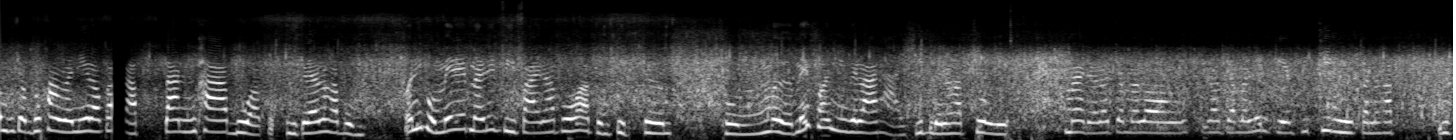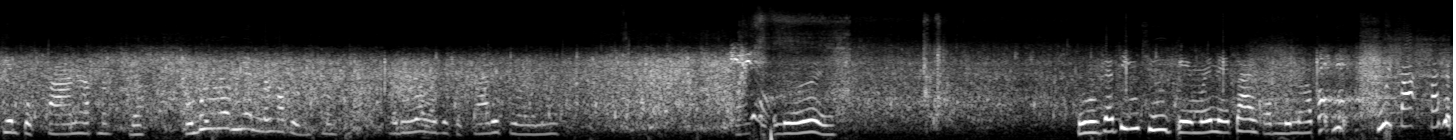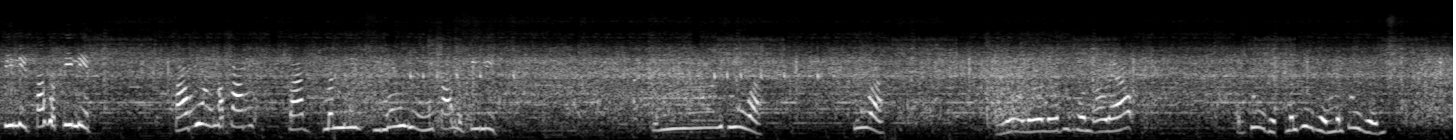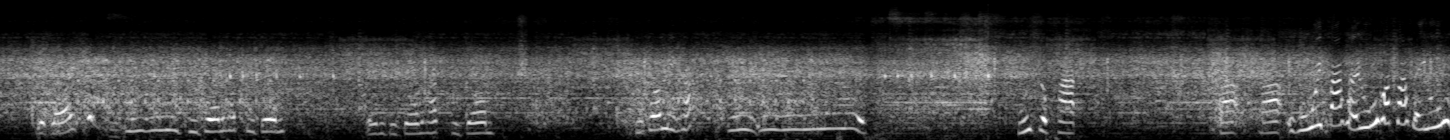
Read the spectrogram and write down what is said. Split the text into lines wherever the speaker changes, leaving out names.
านผู้ชมทุกท่านวันนี้เราก็กลับตันพาบวกอีกแล้วนะครับผม วันนี้ผมไม่ได้มาเล่นฟรีไฟนะเพราะว่าผมปิดเทอมผมเออไม่ค่อยมีเวลาถ่ายคลิปเลยนะครับ ช่วงนี้ มาเดี๋ยวเราจะมาลองเราจะมาเล่นเกมฟิชชิ่งกันนะครับเป็นเกมตกปลานะครับมาเดี๋ยวผมเพิ่งเริ่มเล่นนะครับผมมามาดูว่าเราจะตกปลาได้ตัวอะไรนะไปกันเลย ดี๋ยวผมจะทิ้งชื่อเกมไว้ในใต้คอมเมนต์นะครับนี่อุ้ยปลาปลาสปิริตปลาสปิริตปลาม่วงครับปลาปลามันมีสีม่วงอยู่นี่ปลาสปิริตอุ้ยชั่วชั่วเอาเร็วเร็วเร็วทุกคนเอาแล้วมันสู้ผมมันสู้ผมมันสู้ผมเรียบร้อยนี่นี่จู่โจมครับจู่โจมโจมจู่โจมครับจู่โจมจู่โจมอีกครับนี่นี่นี่นี่นี่อุ้ยเกือบขาด ปลาโอ้โหปลาใส่รู้ครับปลาใส่รู้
